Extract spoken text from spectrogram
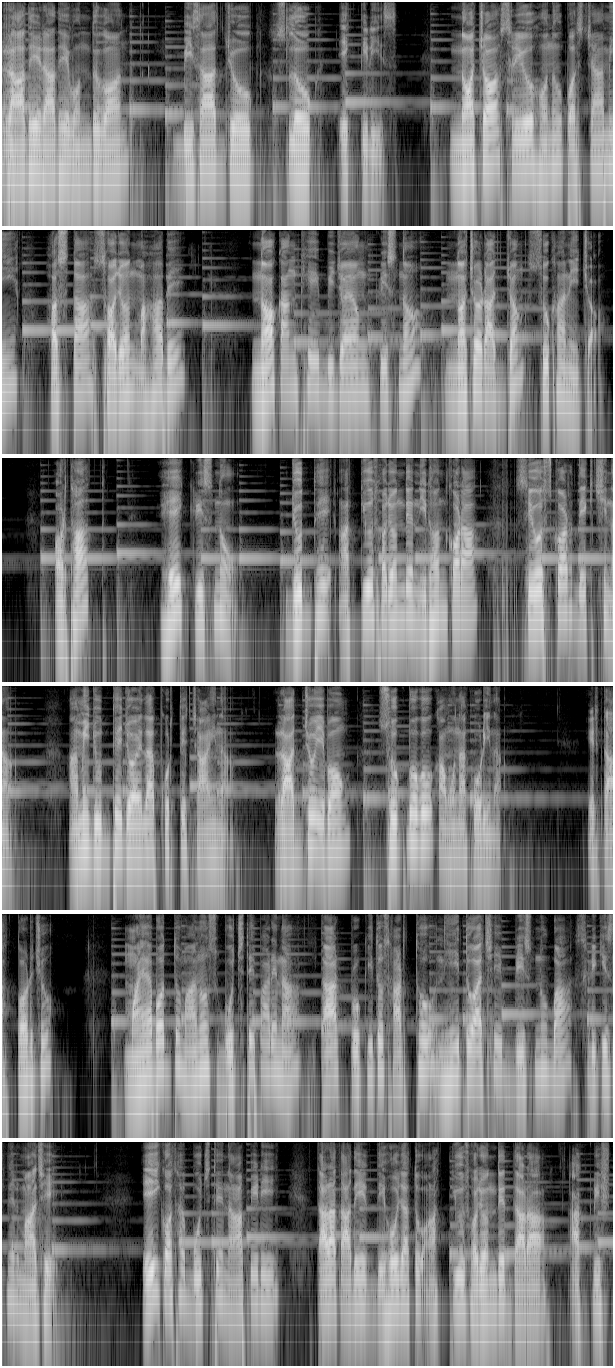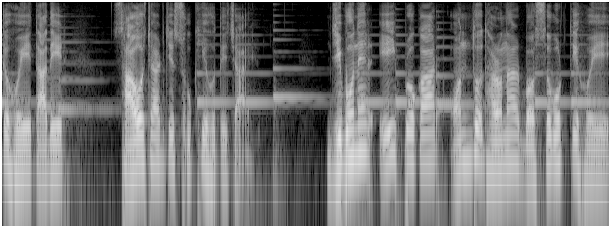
রাধে রাধে বন্ধুগণ, বিষাদ যোগ শ্লোক একত্রিশ। নচ শ্রেয় হনু পশ্চামি, হস্তা স্বজন মহাবে, ন কাঙ্ক্ষে বিজয়ং কৃষ্ণ, নচ রাজ্যং সুখানি চ। অর্থাৎ, হে কৃষ্ণ, যুদ্ধে আত্মীয় স্বজনদের নিধন করা শ্রেয়স্কর দেখছি না। আমি যুদ্ধে জয়লাভ করতে চাই না। রাজ্য এবং সুখভোগও কামনা করি না। এর তাৎপর্য? মায়াবদ্ধ মানুষ বুঝতে পারে না তার প্রকৃত স্বার্থ নিহিত আছে বিষ্ণু বা শ্রীকৃষ্ণের মাঝে। এই কথা বুঝতে না পেরে তারা তাদের দেহজাত আত্মীয় স্বজনদের দ্বারা আকৃষ্ট হয়ে তাদের সাহচর্যে সুখী হতে চায়। জীবনের এই প্রকার অন্ধ ধারণার বশবর্তী হয়ে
